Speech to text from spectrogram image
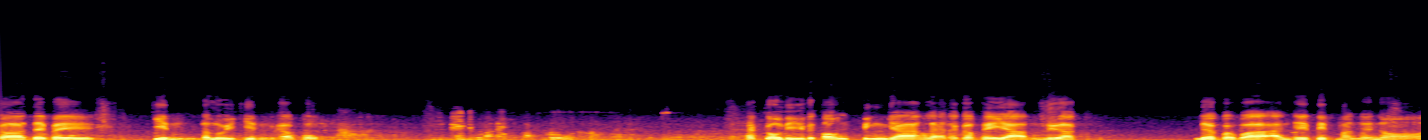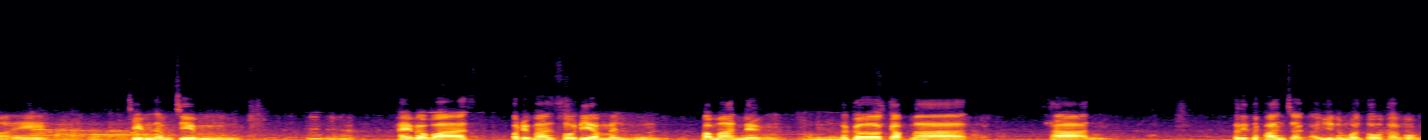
ก็ได้ไปกินตะลุยกินครับผม อ่ามีเมนูอะไรที่แบบโปรดบ้างไหมถ้าเกาหลีก็ต้องปิ้งย่างแหละ แต่ก็พยายามเลือก เลือกแบบว่าอันที่ติดมันน้อยๆจิ้มน้ำจิ้ม ให้แบบว่าปริมาณโซเดียมมันประมาณหนึ่ง แล้วก็กลับมาทาน ผลิตภัณฑ์จากอายุนโมโตครับผม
